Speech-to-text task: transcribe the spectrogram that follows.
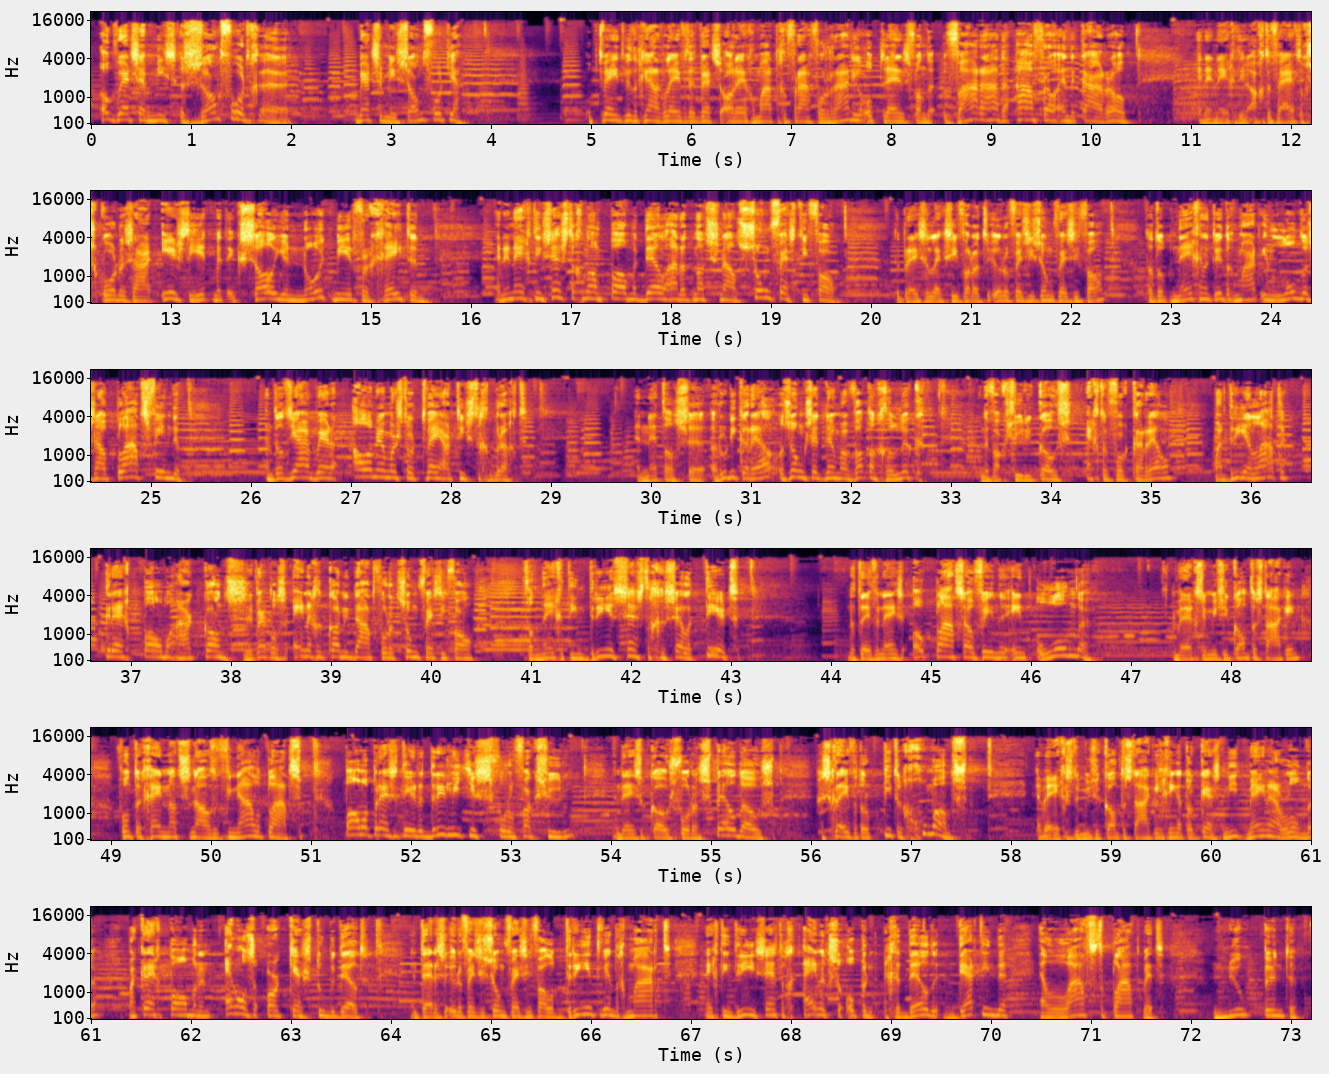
Ook werd ze Miss Zandvoort... Ge... werd ze Miss Zandvoort, ja. Op 22-jarige leeftijd werd ze al regelmatig gevraagd... voor radiooptredens van de VARA, de AFRO en de KRO. En in 1958 scoorde ze haar eerste hit met Ik zal je nooit meer vergeten. En in 1960 nam Palme deel aan het Nationaal Songfestival... De preselectie van het Eurovisie Songfestival... dat op 29 maart in Londen zou plaatsvinden. En dat jaar werden alle nummers door twee artiesten gebracht. En net als uh, Rudy Karel zong ze het nummer Wat een Geluk. De vakjury koos echter voor Karel... maar drie jaar later kreeg Palme haar kans. Ze werd als enige kandidaat voor het Songfestival van 1963 geselecteerd. Dat eveneens ook plaats zou vinden in Londen. Wegens een muzikantenstaking vond er geen nationale finale plaats. Palme presenteerde drie liedjes voor een vakjury. En deze koos voor een speeldoos, geschreven door Pieter Goemans. En wegens de muzikantenstaking ging het orkest niet mee naar Londen... maar kreeg Palme een Engels orkest toebedeeld. En tijdens het Eurovisie Songfestival op 23 maart 1963... eindigde ze op een gedeelde dertiende en laatste plaat met nul punten.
